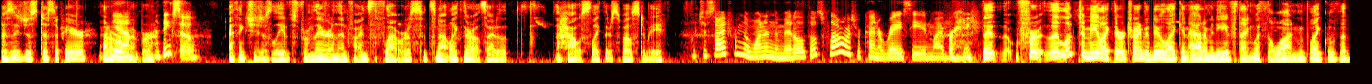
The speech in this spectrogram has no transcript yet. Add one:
does he just disappear? I don't yeah, remember. I think so. I think she just leaves from there and then finds the flowers. It's not like they're outside of the house like they're supposed to be. Which, aside from the one in the middle, those flowers were kind of racy in my brain. They for they looked to me like they were trying to do like an Adam and Eve thing with the one, like with the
